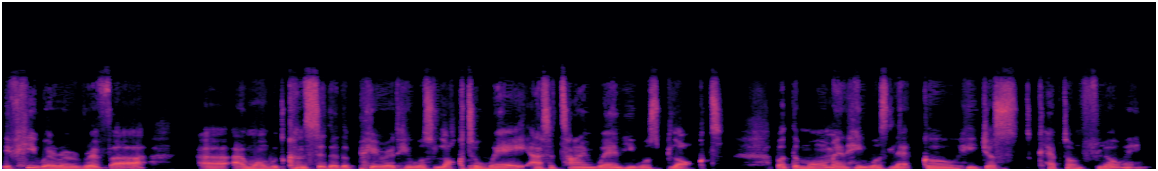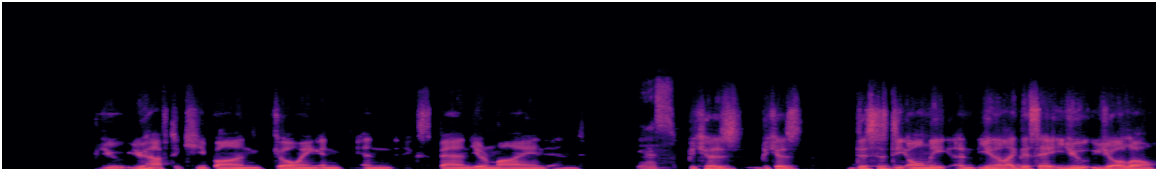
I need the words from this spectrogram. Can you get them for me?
if he were a river uh, and one would consider the period he was locked Yeah. away as a time when he was blocked. But the moment he was let go, he just kept on flowing. You you have to keep on going and and expand your mind and Yes. because because this is the only and you know like they say you YOLO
